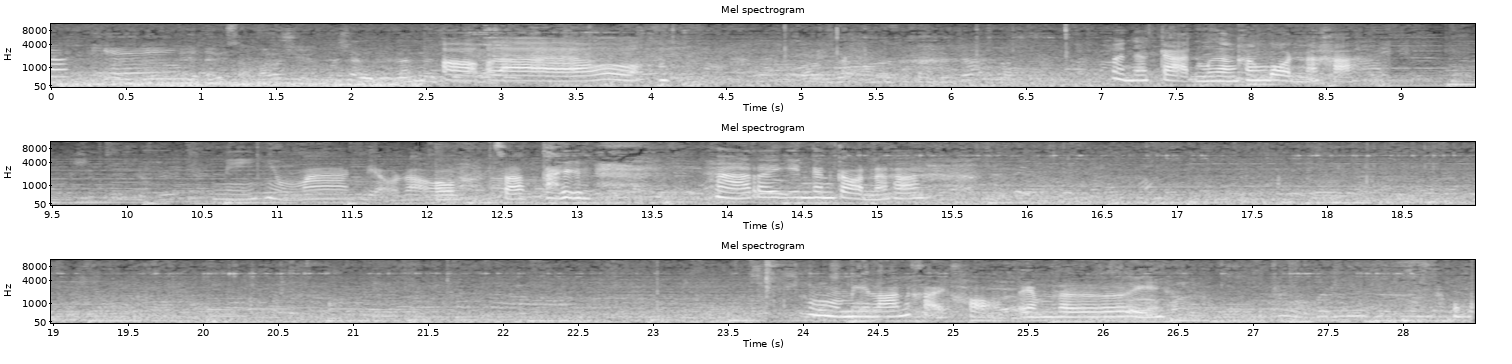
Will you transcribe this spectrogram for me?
โอเค ออกแล้ว บรรยากาศเมืองข้างบนนะคะ นี้หิวมากเดี๋ยวเราจะไปหาอะไรกินกันก่อนนะคะอ้มีร้านขายของเต็มเลย โอ้โห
